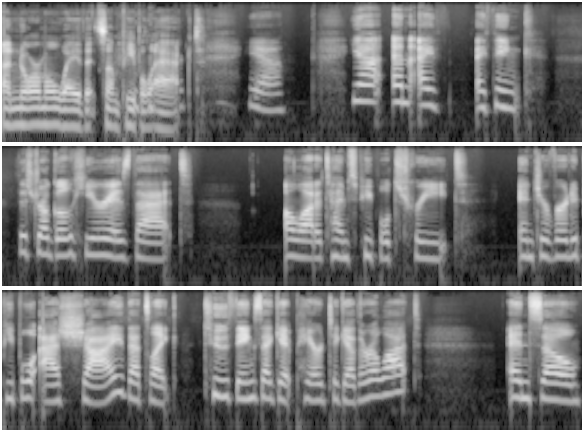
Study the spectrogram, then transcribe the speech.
a normal way that some people act. Yeah. Yeah, and I I think the struggle here is that a lot of times people treat introverted people as shy. That's like two things that get paired together a lot. And so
